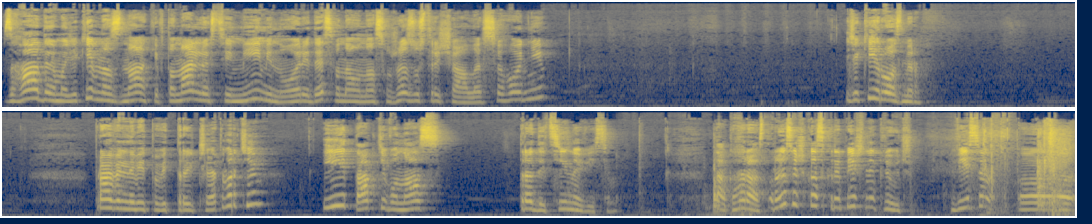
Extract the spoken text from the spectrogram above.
Згадуємо, які в нас знаки в тональності мі мінорі. Десь вона у нас вже зустрічалась сьогодні. Який розмір? Правильна відповідь 3 четверті. І тактів у нас традиційно 8. Так, гаразд. Рисочка, скрипічний ключ. 8 е,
